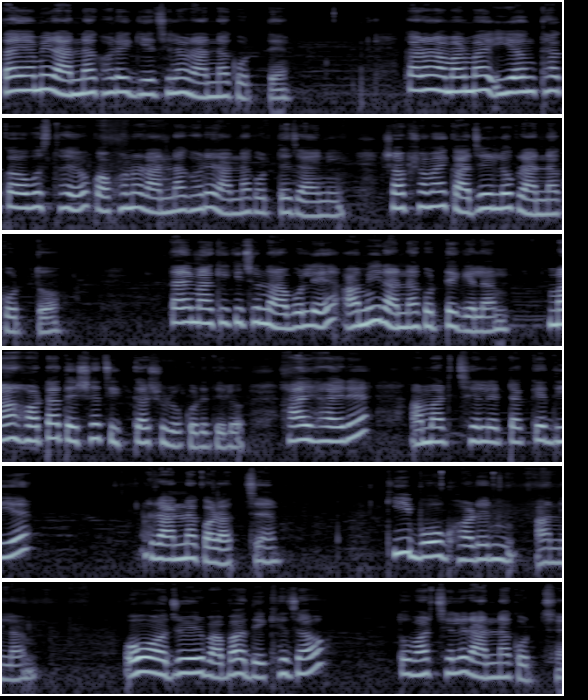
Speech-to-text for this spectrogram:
তাই আমি রান্নাঘরে গিয়েছিলাম রান্না করতে। কারণ আমার মা ইয়াং থাকা অবস্থায়ও কখনো রান্নাঘরে রান্না করতে যায়নি, সব সময় কাজের লোক রান্না করতো। তাই মাকে কিছু না বলে আমি রান্না করতে গেলাম। মা হঠাৎ এসে চিৎকার শুরু করে দিল হাই হাই রে, আমার ছেলেটাকে দিয়ে রান্না করাচ্ছে। কি বউ ঘরে আনলাম। ও অজয়ের বাবা, দেখে যাও, তোমার ছেলে রান্না করছে।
